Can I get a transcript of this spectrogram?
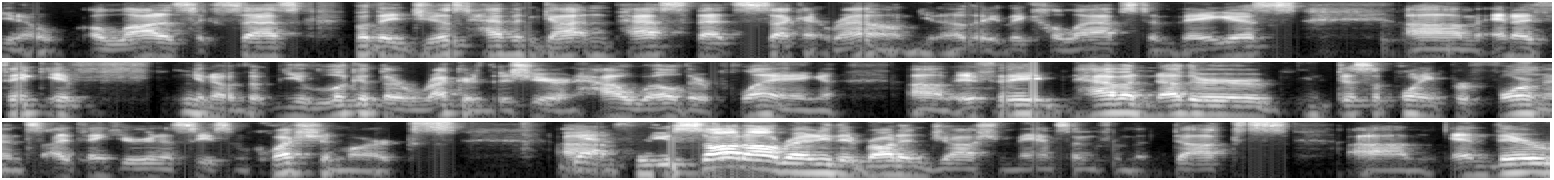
you know, a lot of success, but they just haven't gotten past that second round. You know, they, they collapsed to Vegas. Um, and I think if, you know, the, you look at their record this year and how well they're playing, um, if they have another disappointing performance, I think you're going to see some question marks. Um, yes. so you saw it already. They brought in Josh Manson from the Ducks, um, and they're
